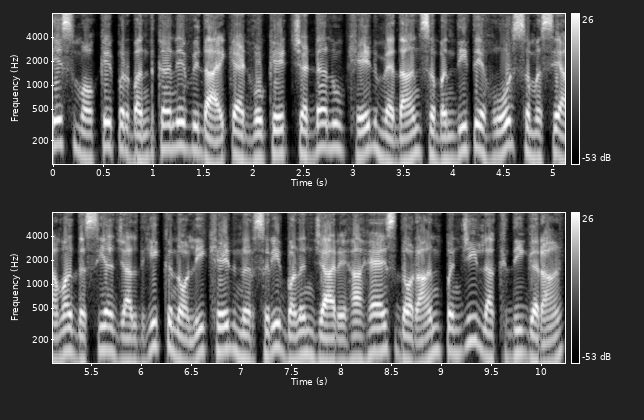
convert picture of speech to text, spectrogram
ਇਸ ਮੌਕੇ ਪ੍ਰਬੰਧਕਾਂ ਨੇ ਵਿਧਾਇਕ ਐਡਵੋਕੇਟ ਚੱਡਾ ਨੂੰ ਖੇਡ ਮੈਦਾਨ ਸੰਬੰਧੀ ਤੇ ਹੋਰ ਸਮੱਸਿਆਵਾਂ ਦੱਸੀਆਂ, ਜਲਦ ਹੀ ਕਨੌਲੀ ਖੇਡ ਨਰਸਰੀ ਬਣਨ ਜਾ ਰਿਹਾ ਹੈ। ਇਸ ਦੌਰਾਨ 25 ਲੱਖ ਦੀ ਗ੍ਰਾਂਟ,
